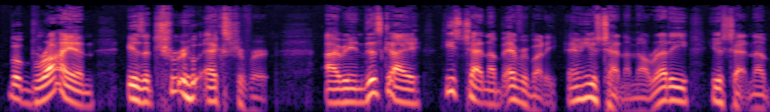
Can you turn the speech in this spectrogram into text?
but Brian is a true extrovert. I mean, this guy, he's chatting up everybody. I mean, he was chatting up Mel Reddy. He was chatting up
